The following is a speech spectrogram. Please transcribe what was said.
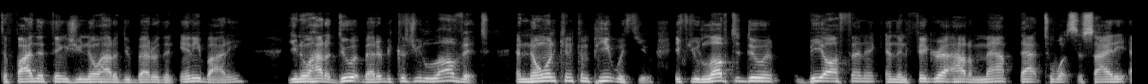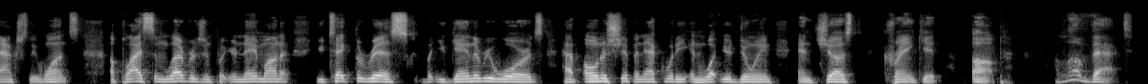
to find the things you know how to do better than anybody, you know how to do it better because you love it and no one can compete with you. If you love to do it, be authentic and then figure out how to map that to what society actually wants. Apply some leverage and put your name on it. You take the risk, but you gain the rewards, have ownership and equity in what you're doing, and just crank it up. I love that.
